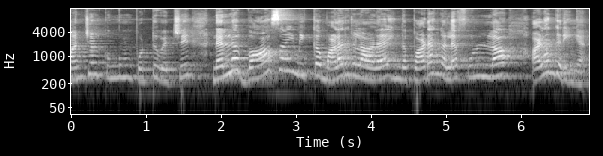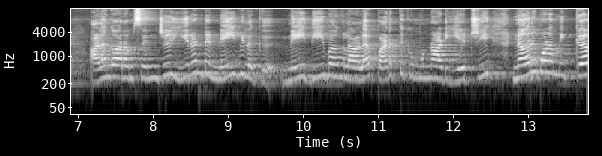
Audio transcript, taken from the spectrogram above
மஞ்சள் குங்குமம் பொட்டு வச்சு நல்ல வாசனை மிக்க மலர்களால் இந்த படங்களை ஃபுல்லாக அலங்கரிங்க. அலங்காரம் செஞ்சு இரண்டு நெய் விளக்கு நெய் தீபங்களால் படத்துக்கு முன்னாடி ஏற்றி நறுமணமிக்க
